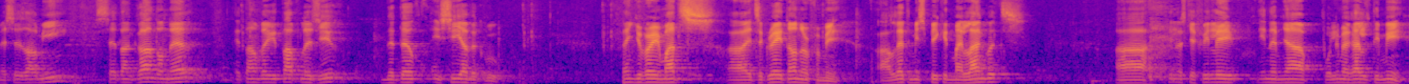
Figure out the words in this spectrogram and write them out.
Mes chers amis, c'est un grand honneur et un véritable plaisir d'être ici avec vous. Thank you very much. Uh, it's a great honor for me. Uh, let me speak in my language. Uh, φίλες και φίλοι, είναι μια πολύ μεγάλη τιμή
